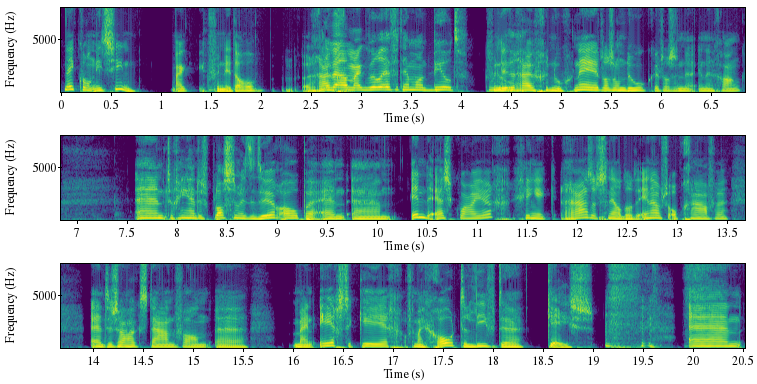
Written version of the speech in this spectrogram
Nee, ik kon het niet zien. Maar ik, ik vind dit al ruig. Jawel, maar ik wil even het helemaal het beeld. Ik vind dit ruig genoeg. Nee, het was om de hoek. Het was in, de, in een gang. En toen ging hij dus plassen met de deur open. En ehm, in de Esquire ging ik razendsnel door de inhoudsopgave. En toen zag ik staan van eh, mijn eerste keer, of mijn grote liefde, Kees. en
